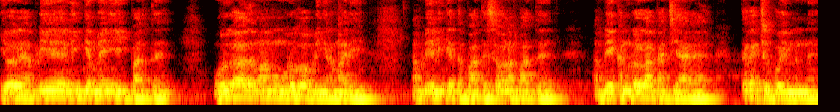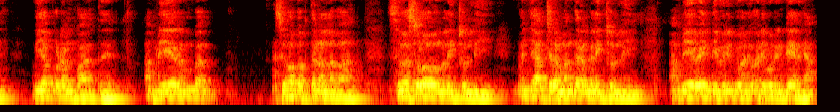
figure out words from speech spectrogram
இவர் அப்படியே லிங்க மேனியை பார்த்து உருகாத மனமும் உருகோ அப்படிங்கிற மாதிரி அப்படியே லிங்கத்தை பார்த்து சிவனை பார்த்து அப்படியே கண்கொள்ளா காட்சியாக திகச்சு போய் நின்று வியப்புடன் பார்த்து அப்படியே ரொம்ப சிவபக்தன் அல்லவா சிவ சுலோகங்களை சொல்லி பஞ்சாட்சர மந்திரங்களை சொல்லி அப்படியே வேண்டி விரும்பி வழிபட்டுக்கிட்டே இருக்கான்.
